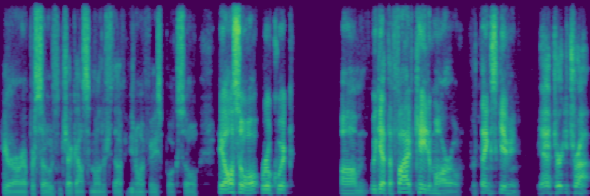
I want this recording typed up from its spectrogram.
hear our episodes, and check out some other stuff if you don't have Facebook. So hey, also real quick, um, we got the 5K tomorrow for Thanksgiving. Yeah, turkey trot.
